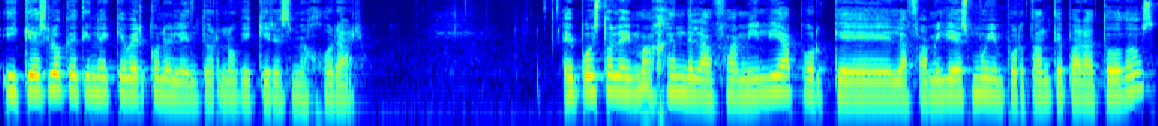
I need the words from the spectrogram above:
Y qué es lo que tiene que ver con el entorno que quieres mejorar. He puesto la imagen de la familia porque la familia es muy importante para todos,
